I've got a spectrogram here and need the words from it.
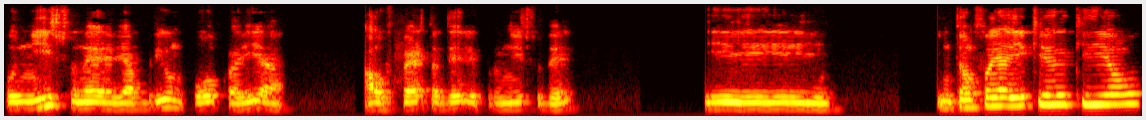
o nicho, né? Ele abriu um pouco aí a, a oferta dele para o nicho dele. E então foi aí que, que eu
